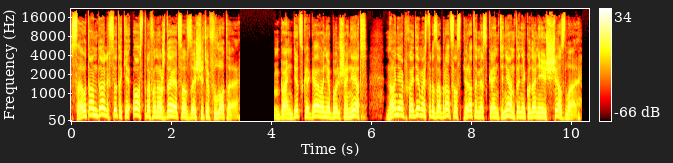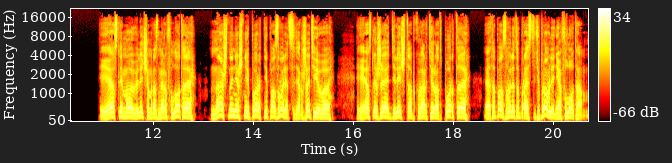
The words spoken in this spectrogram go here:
Саутандаль все таки остров и нуждается в защите флота. Бандитской гавани больше нет, но необходимость разобраться с пиратами с континента никуда не исчезла. Если мы увеличим размер флота, наш нынешний порт не позволит содержать его. Если же отделить штаб-квартиру от порта, это позволит упростить управление флотом.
